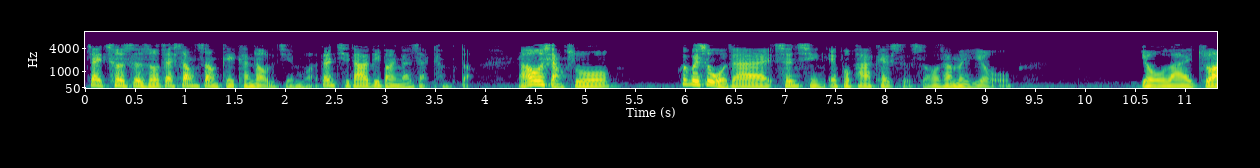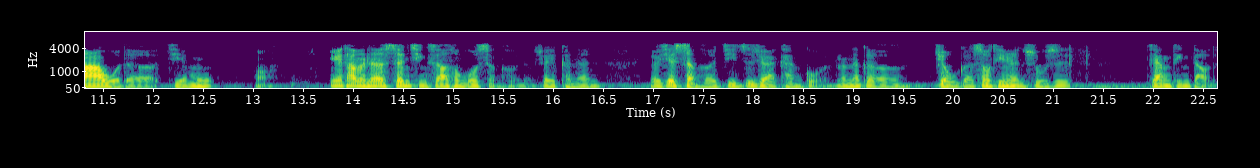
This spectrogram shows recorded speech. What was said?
在测试的时候，在商上可以看到我的节目了，但其他的地方应该是还看不到。然后我想说，会不会是我在申请 Apple Podcast 的时候，他们有？有来抓我的节目啊，因为他们那个申请是要通过审核的，所以可能有一些审核机制就来看过了。那那个九个收听人数是这样听到的，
